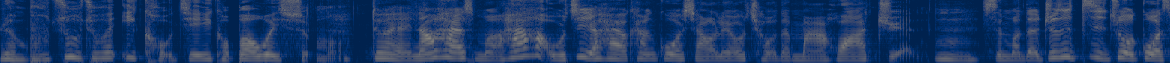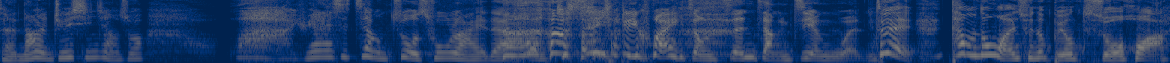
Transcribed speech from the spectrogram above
忍不住就会一口接一口，不知道为什么。对，然后还有什么？还好，我记得还有看过小琉球的麻花卷，嗯，什么的，就是制作过程。然后你就会心想说：“哇，原来是这样做出来的，啊，就是另外一种增长见闻。”对，他们都完全都不用说话，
